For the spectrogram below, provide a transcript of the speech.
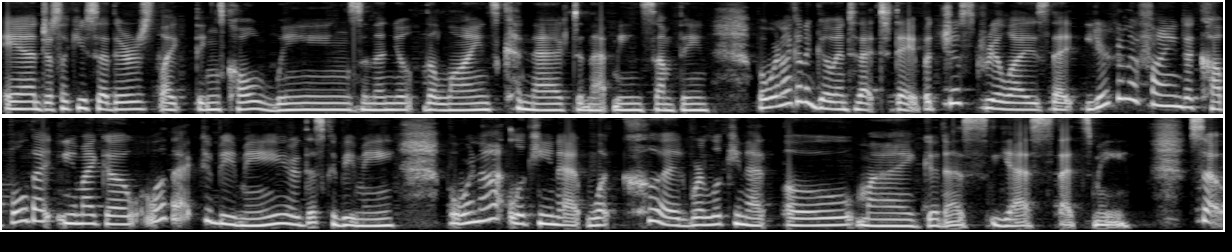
And just like you said, there's like things called wings and then the lines connect and that means something, but we're not going to go into that today, but just realize that you're going to find a couple that you might go, well, that could be me or this could be me. But we're not looking at what could, we're looking at, oh my goodness, yes, that's me. So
